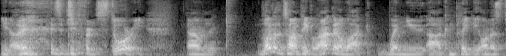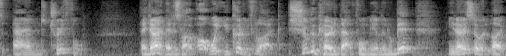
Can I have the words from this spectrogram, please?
you know, is a different story. Um, a lot of the time, people aren't going to like when you are completely honest and truthful. They don't. They're just like, oh, well, you could have like sugarcoated that for me a little bit, you know, so it like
